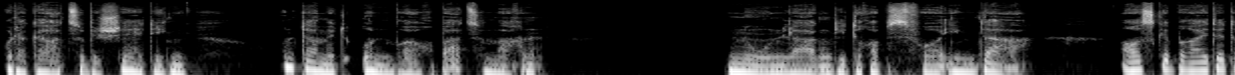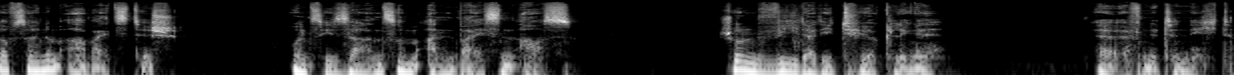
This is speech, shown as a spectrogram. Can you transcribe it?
oder gar zu beschädigen und damit unbrauchbar zu machen. Nun lagen die Drops vor ihm da, ausgebreitet auf seinem Arbeitstisch, und sie sahen zum Anbeißen aus. Schon wieder die Türklingel. Er öffnete nicht.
